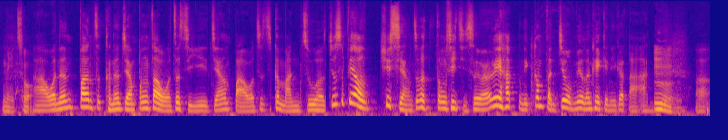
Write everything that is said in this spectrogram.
没错。啊，我能帮助，可能怎样帮到我自己，怎样把我自己更满足和，就是不要去想这个东西几次，因为他你根本就没有人可以给你一个答案嗯。啊。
